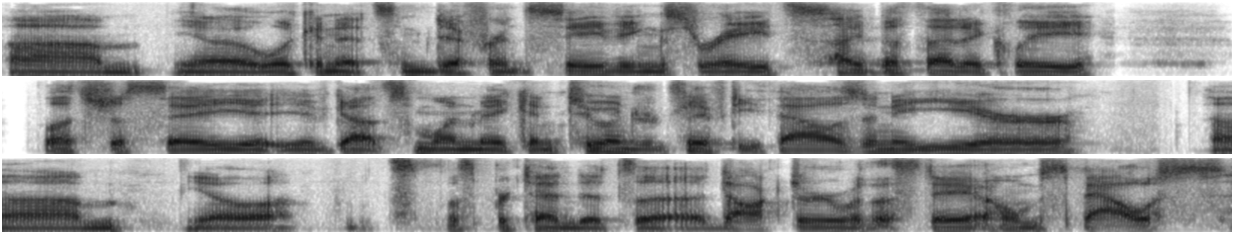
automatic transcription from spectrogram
um, you know, looking at some different savings rates, hypothetically, let's just say you've got someone making 250,000 a year. Um, you know, let's, let's, pretend it's a doctor with a stay-at-home spouse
